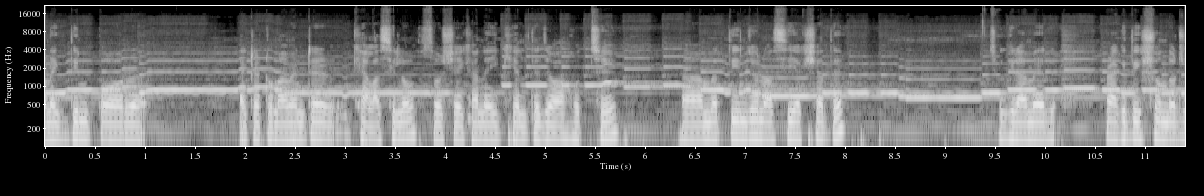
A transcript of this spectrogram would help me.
অনেক দিন পর একটা টুর্নামেন্টের খেলা ছিল সো সেখানেই খেলতে যাওয়া হচ্ছে। আমরা তিনজন আছি একসাথে। গ্রামের প্রাকৃতিক সৌন্দর্য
